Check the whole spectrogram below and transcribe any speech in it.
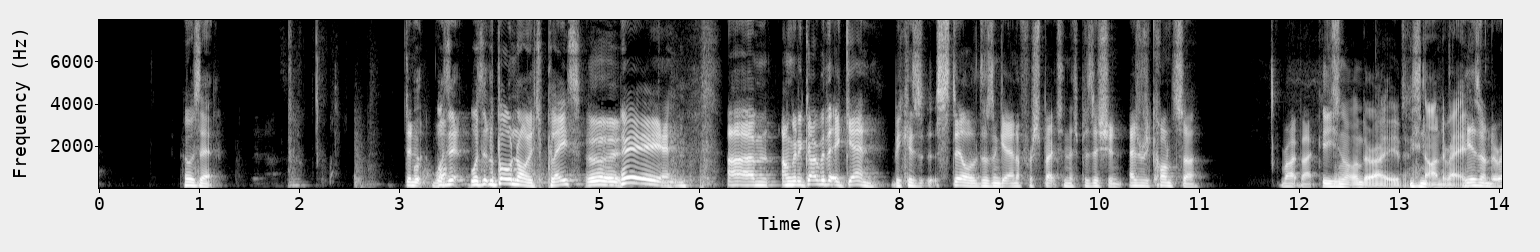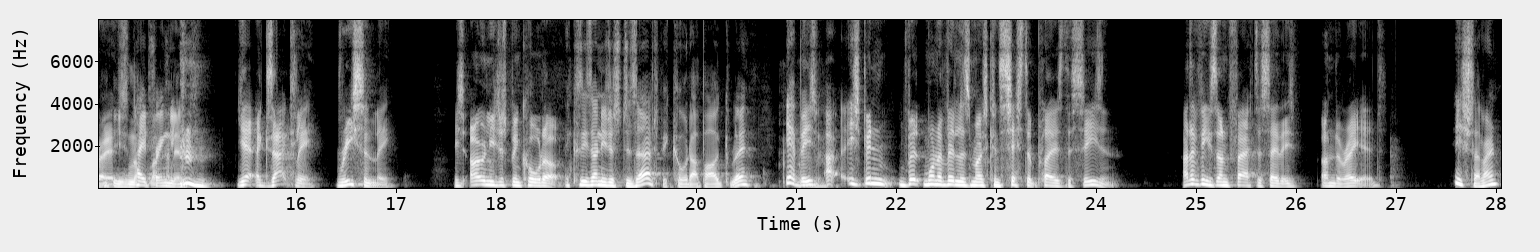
Who was it? Didn't Was it was it the ball knowledge, please? Hey. Um, I'm going to go with it again because it still doesn't get enough respect in this position. Ezri Konsa, right back. He's not underrated. He's not underrated. He is underrated. He's not played for like- England Yeah, exactly. Recently, he's only just been called up. because he's only just deserved to be called up, arguably. Yeah, but he's uh, he's been Vi- one of Villa's most consistent players this season. I don't think it's unfair to say that he's underrated. He's still around.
